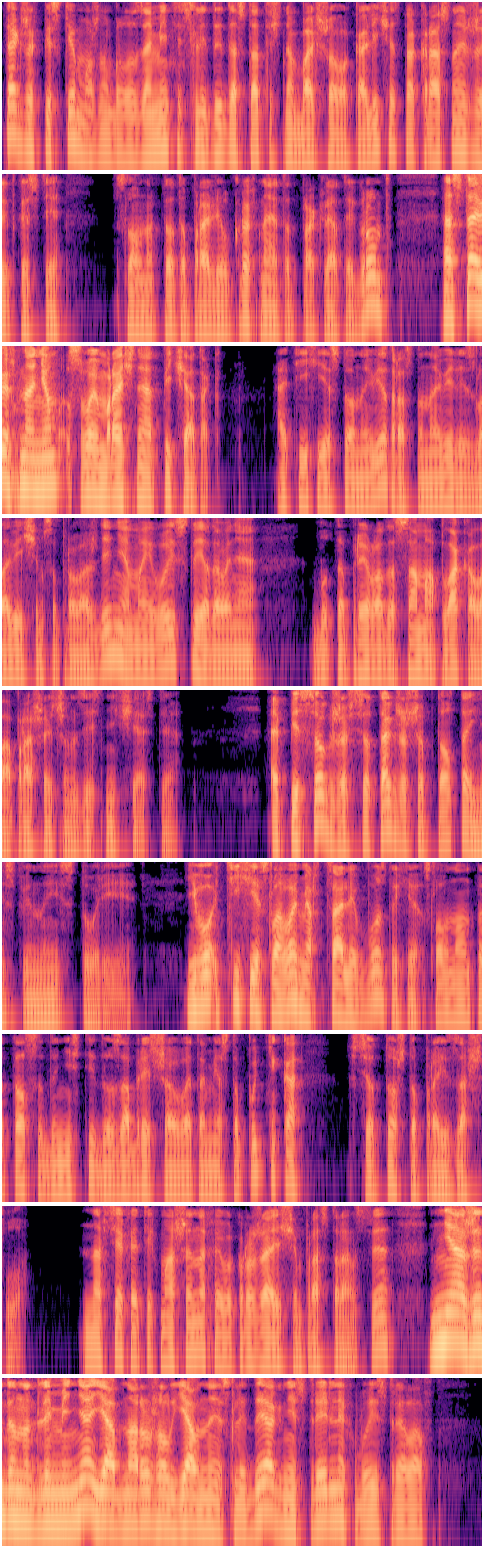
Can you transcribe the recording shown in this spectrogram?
Также в песке можно было заметить следы достаточно большого количества красной жидкости — словно кто-то пролил кровь на этот проклятый грунт, оставив на нем свой мрачный отпечаток. А тихие стоны ветра становились зловещим сопровождением моего исследования, будто природа сама плакала о прошедшем здесь несчастье. А песок же все так же шептал таинственные истории. Его тихие слова мерцали в воздухе, словно он пытался донести до забредшего в это место путника все то, что произошло на всех этих машинах и в окружающем пространстве, неожиданно для меня я обнаружил явные следы огнестрельных выстрелов,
